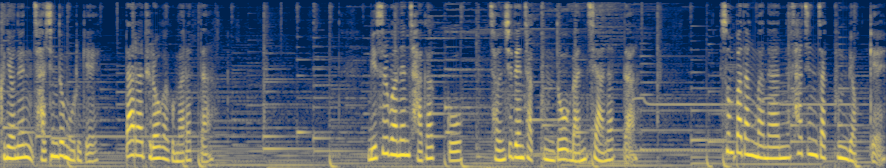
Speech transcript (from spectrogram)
그녀는 자신도 모르게 따라 들어가고 말았다. 미술관은 작았고 전시된 작품도 많지 않았다. 손바닥만한 사진 작품 몇 개,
